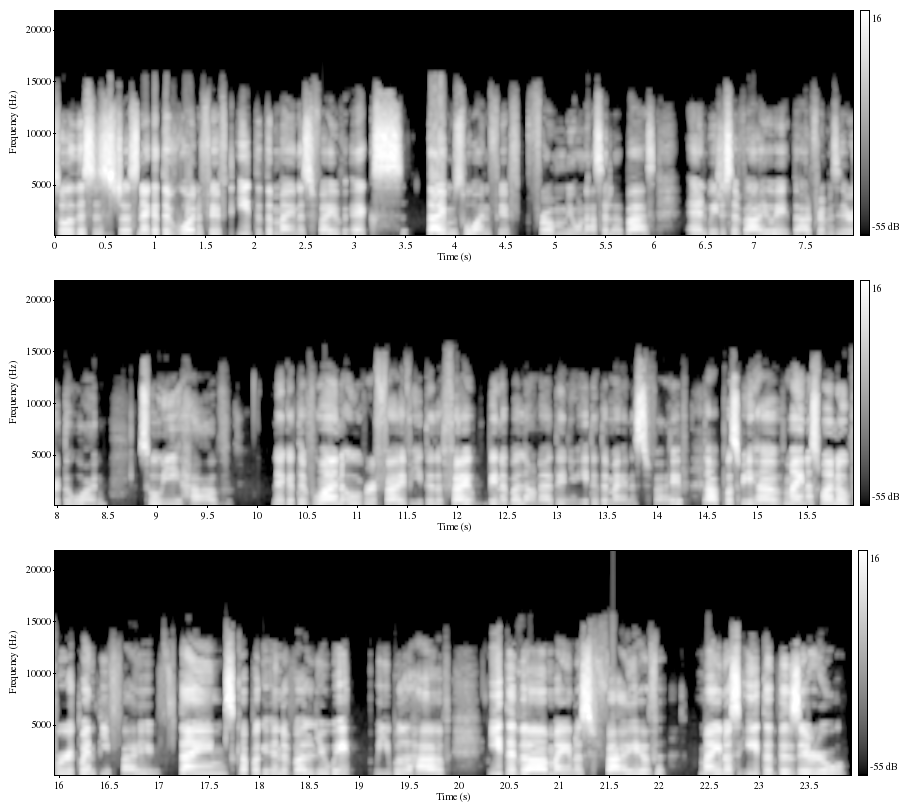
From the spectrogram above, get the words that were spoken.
So this is just negative 1 fifth e to the minus 5x times 1 fifth from yung nasa labas. And we just evaluate that from 0 to 1. So we have negative 1 over 5 e to the 5. Binabalang natin yung e to the minus 5. Tapos we have minus 1 over 25 times kapag in-evaluate we will have e to the minus 5 minus e to the 0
